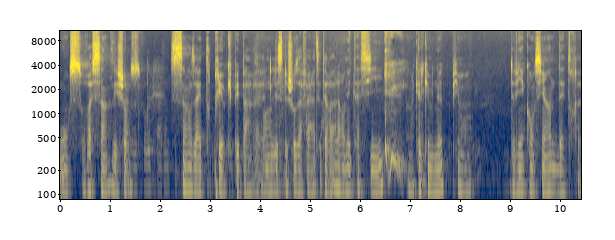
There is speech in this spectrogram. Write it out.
ou on ressent les choses sans être préoccupé par euh, une liste de choses à faire, etc. Alors on est assis pendant quelques minutes, puis on devient conscient d'être euh,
